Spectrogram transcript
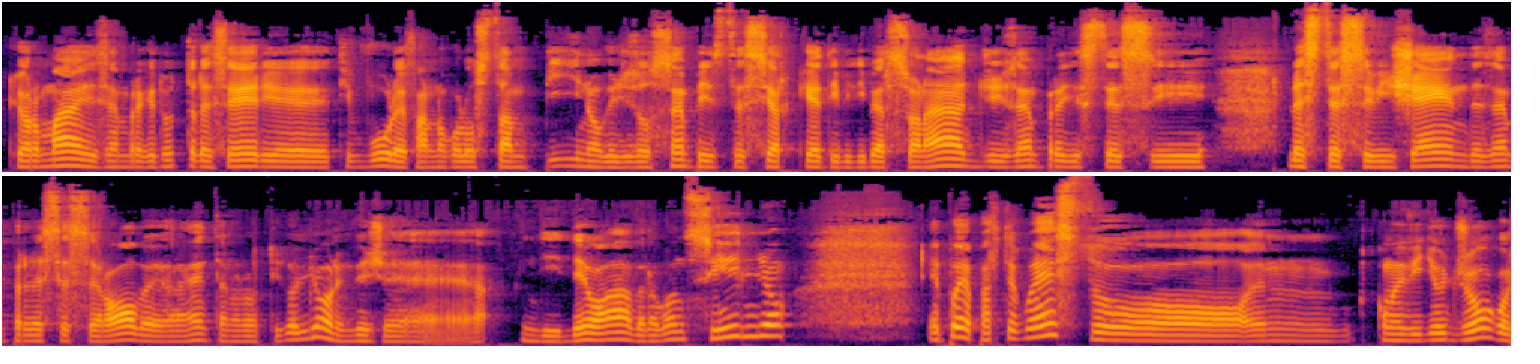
che ormai sembra che tutte le serie TV le fanno con lo stampino, che ci sono sempre gli stessi archetipi di personaggi, sempre stessi, le stesse vicende, sempre le stesse robe, veramente hanno rotto i coglioni, invece eh, quindi DOA ve lo consiglio. E poi a parte questo, ehm, come videogioco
